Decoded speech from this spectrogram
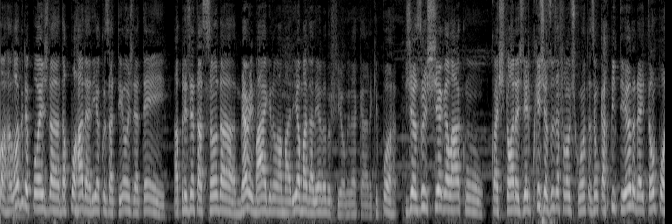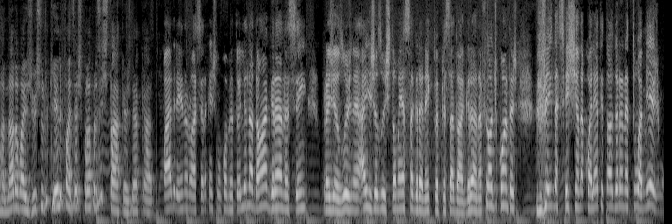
Porra, logo depois da, da porradaria com os ateus, né, tem a apresentação da Mary Magnum, a Maria Madalena do filme, né, cara? Que, porra, Jesus chega lá com, com as histórias dele, porque Jesus, afinal de contas, é um carpinteiro, né? Então, porra, nada mais justo do que ele fazer as próprias estacas, né, cara? O padre ainda numa cena que a gente não comentou, ele ainda dá uma grana, assim, pra Jesus, né? Aí, Jesus, toma essa grana aí que tu vai precisar de uma grana. Afinal de contas, veio da cestinha da coleta, então a grana é tua mesmo.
